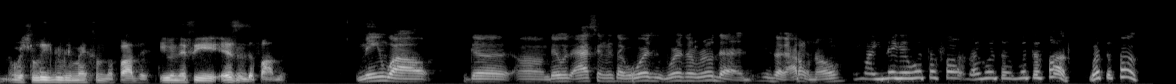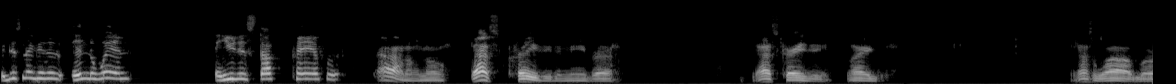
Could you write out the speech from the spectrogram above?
which legally makes him the father, even if he isn't the father. Meanwhile, the um, they was asking him, he's like, "Where's where's the real dad?" He's like, "I don't know." I'm like, "Nigga, what the fuck? Like, what the what the fuck? What the fuck? But this nigga just in the wind, and you just stuck paying for. I don't know. That's crazy to me, bro. That's crazy. Like, that's wild, bro.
